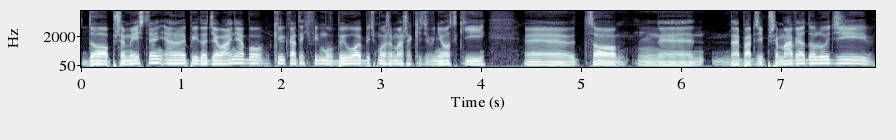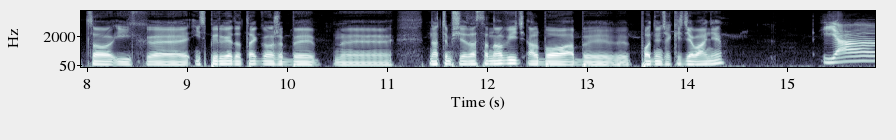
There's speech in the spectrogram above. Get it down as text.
do przemyśleń, a najlepiej do działania? Bo kilka tych filmów było i być może masz jakieś wnioski, co mm, najbardziej przemawia do ludzi, co ich inspiruje do tego, żeby na czym się zastanowić albo aby podjąć jakieś działanie? Ja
